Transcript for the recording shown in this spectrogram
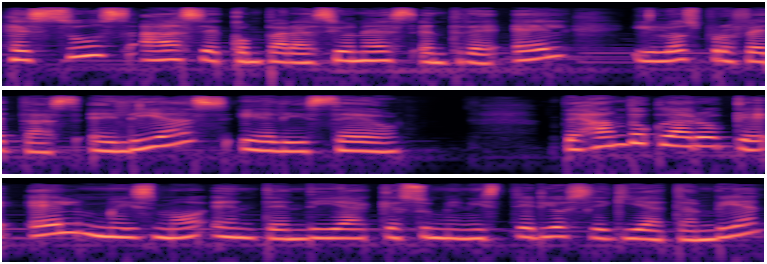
Jesús hace comparaciones entre él y los profetas Elías y Eliseo dejando claro que él mismo entendía que su ministerio seguía también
